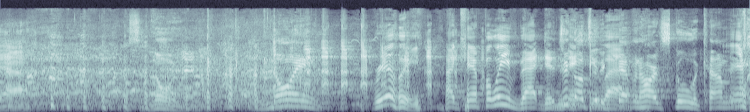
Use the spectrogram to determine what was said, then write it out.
yeah. It's annoying. man. annoying. really? I can't believe that didn't Did you go make to the laugh. Kevin Hart School of Comedy?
